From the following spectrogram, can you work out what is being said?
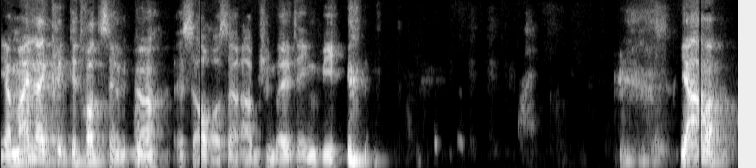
Ja, mein Like kriegt ihr trotzdem. Ja, ist auch aus der arabischen Welt irgendwie. Ja, aber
